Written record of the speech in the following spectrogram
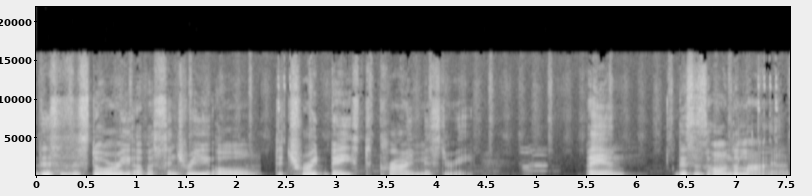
This is the story of a century old Detroit based crime mystery. And this is on the line.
